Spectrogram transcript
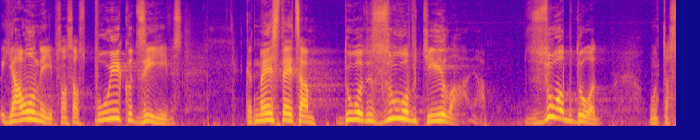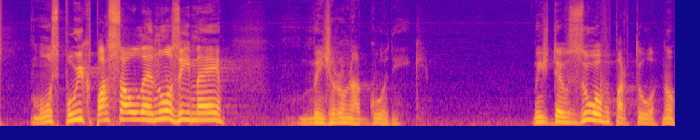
jaunības, no savas puiku dzīves. Kad mēs teicām, dod zobu ķīlā, zobu dod. Un tas mūsu puiku pasaulē nozīmēja, viņš runā godīgi. Viņš deva zobu par to. Nu,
